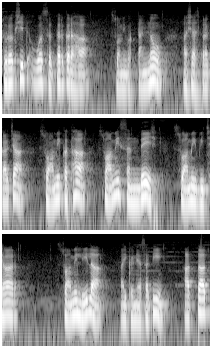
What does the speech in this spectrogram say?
सुरक्षित व सतर्क रहा. स्वामी भक्तांनो अशाच प्रकारच्या स्वामी कथा स्वामी संदेश स्वामी विचार स्वामी लीला ऐकण्यासाठी आत्ताच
